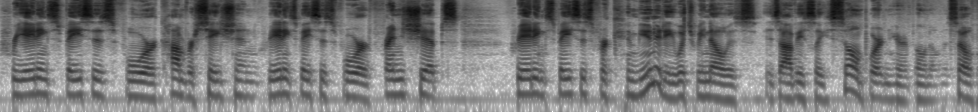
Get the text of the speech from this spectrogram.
creating spaces for conversation creating spaces for friendships creating spaces for community, which we know is is obviously so important here at Villanova. So,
